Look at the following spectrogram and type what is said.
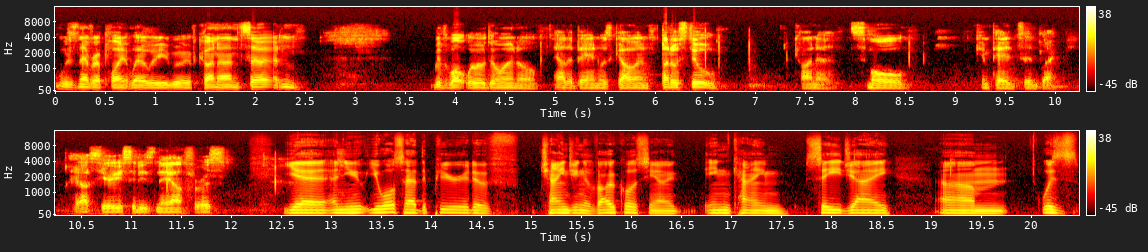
it was never a point where we were kind of uncertain with what we were doing or how the band was going, but it was still kind of small compared to like how serious it is now for us. Yeah, and you you also had the period of changing a vocalist. You know, in came CJ. Um, was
